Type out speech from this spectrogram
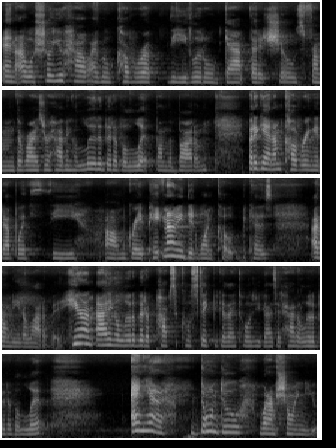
And I will show you how I will cover up the little gap that it shows from the riser having a little bit of a lip on the bottom. But again, I'm covering it up with the um, gray paint. And I only did one coat because I don't need a lot of it. Here I'm adding a little bit of popsicle stick because I told you guys it had a little bit of a lip. And yeah, don't do what I'm showing you.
